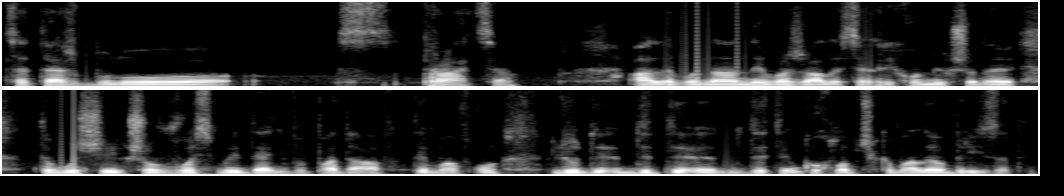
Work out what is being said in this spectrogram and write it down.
Це теж було праця, але вона не вважалася гріхом, якщо навіть тому, що якщо в восьмий день випадав, ти мав о, люди, дити- дитинку, хлопчика мали обрізати.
